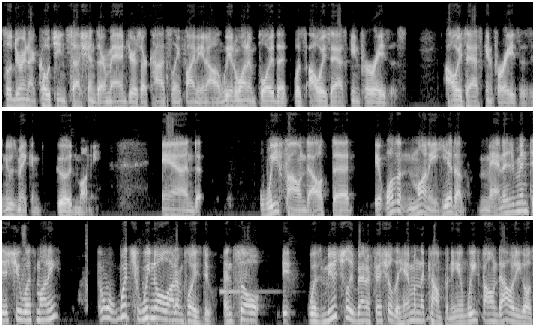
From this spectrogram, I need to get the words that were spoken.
So during our coaching sessions, our managers are constantly finding out. We had one employee that was always asking for raises, always asking for raises, and he was making good money. And we found out that it wasn't money. He had a management issue with money, which we know a lot of employees do. And so it was mutually beneficial to him and the company. And we found out, he goes,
